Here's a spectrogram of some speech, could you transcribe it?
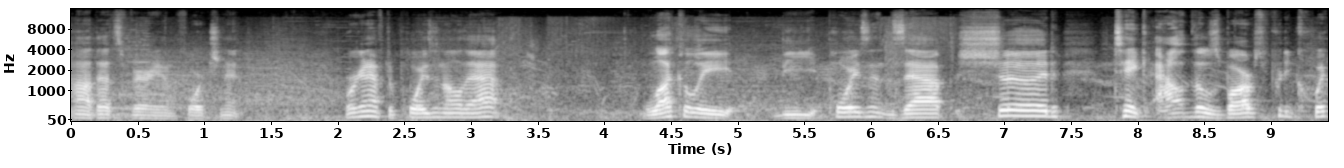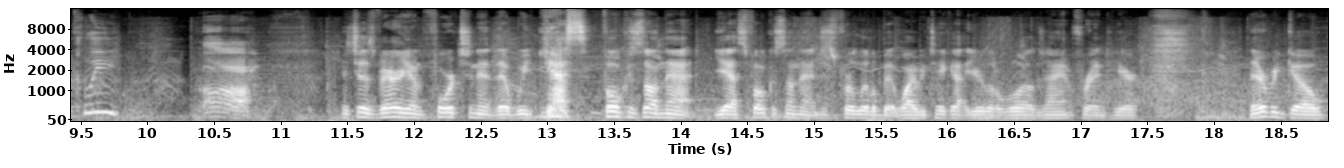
Ah, that's very unfortunate. We're going to have to poison all that. Luckily, the poison zap should take out those barbs pretty quickly. Oh, it's just very unfortunate that we... Yes! Focus on that. Yes, focus on that just for a little bit while we take out your little royal giant friend here. There we go.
